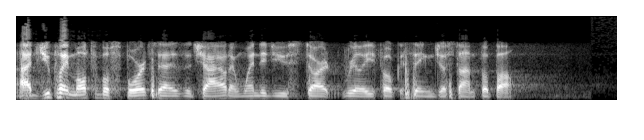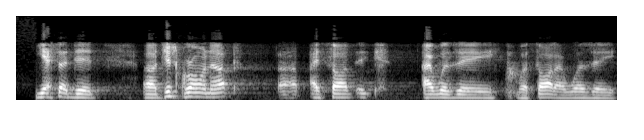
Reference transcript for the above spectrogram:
Uh, did you play multiple sports as a child, and when did you start really focusing just on football? Yes, I did. Uh, just growing up, uh, I thought I was a well thought I was a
